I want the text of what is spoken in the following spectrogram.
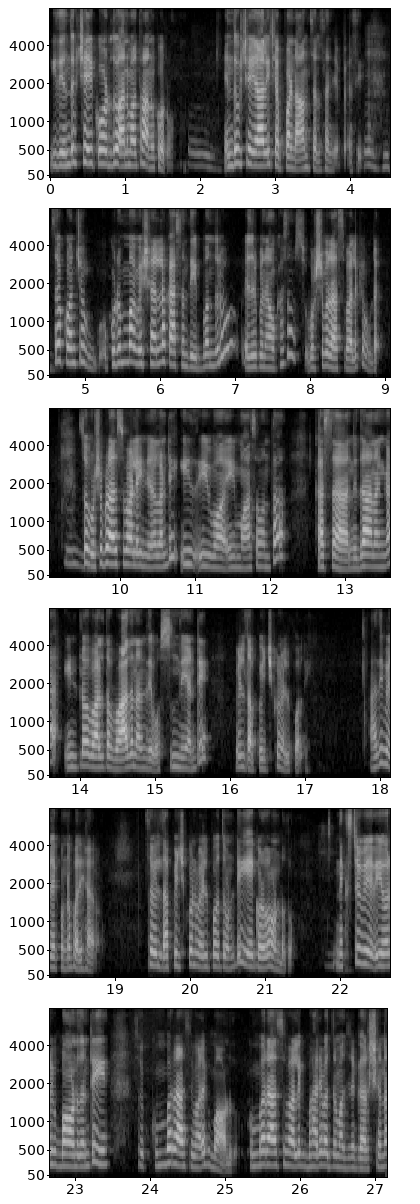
ఇది ఎందుకు చేయకూడదు అని మాత్రం అనుకోరు. ఉమ్, ఎందుకు చేయాలి చెప్పండి ఆన్సర్స్ అని చెప్పేసి. ఉమ్, సో కొంచెం కుటుంబ విషయాల్లో కాసంత ఇబ్బందులు ఎదుర్కొనే అవకాశం వృషభ రాశి వాళ్ళకి ఉంటాయి. ఉమ్, సో వృషభ రాశి వాళ్ళు ఏం చేయాలంటే ఈ ఈ మాసం అంతా కాస్త నిదానంగా ఇంట్లో వాళ్ళతో వాదన అనేది వస్తుంది అంటే వీళ్ళు తప్పించుకొని వెళ్ళిపోవాలి. అది వీళ్ళకున్న పరిహారం. సో వీళ్ళు తప్పించుకొని వెళ్ళిపోతూ ఉంటే ఏ గొడవ ఉండదు. నెక్స్ట్ ఎవరికి బాగుండదు అంటే సో కుంభరాశి వాళ్ళకి బాగుండదు. కుంభరాశి వాళ్ళకి భార్య భర్తల మధ్యన ఘర్షణ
